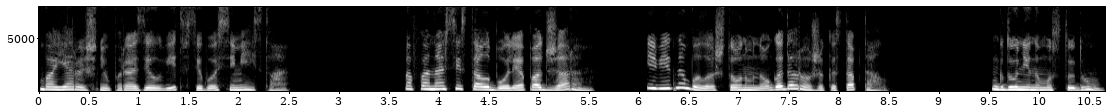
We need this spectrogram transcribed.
Боярышню поразил вид всего семейства. Афанасий стал более поджаром, и видно было, что он много дорожек истоптал. К Дуниному стыду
